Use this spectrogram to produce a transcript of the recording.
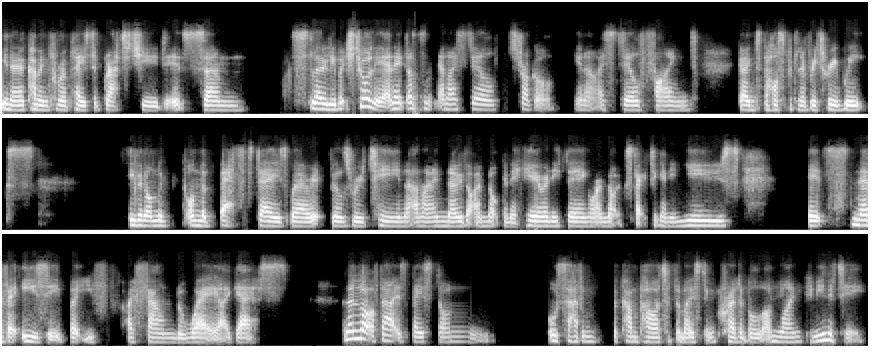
you know, coming from a place of gratitude. It's um, slowly but surely, and it doesn't, and I still struggle, you know, I still find going to the hospital every three weeks even on the on the best days where it feels routine and I know that I'm not going to hear anything or I'm not expecting any news, it's never easy, but you've I found a way, I guess. And a lot of that is based on also having become part of the most incredible online community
